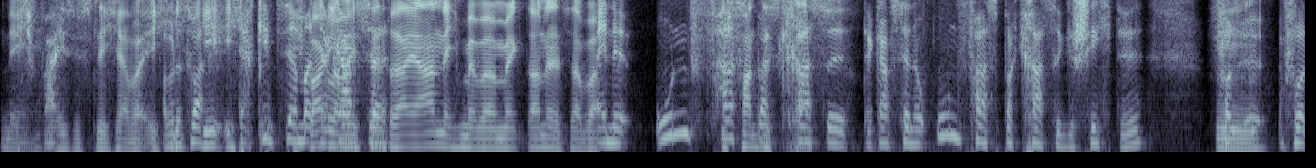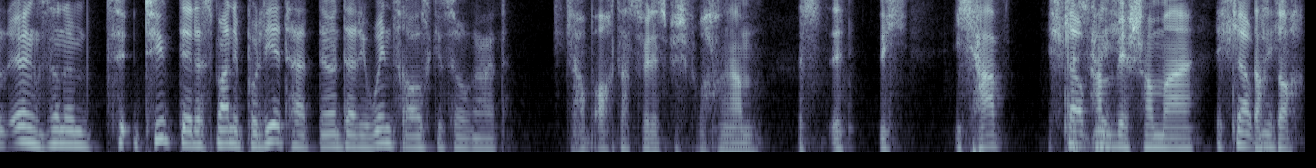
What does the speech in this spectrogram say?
Nee. Ich weiß es nicht, aber ich, Aber das ich, war- geh- ich, da gibt's ja ich mal- war, da glaube ich, seit drei Jahren nicht mehr bei McDonalds, aber eine Ich unfassbar krass. krasse, da gab es ja eine unfassbar krasse Geschichte von, Mhm. äh, von irgendeinem so Typ, der das manipuliert hat ne, und da die Wins rausgezogen hat. ich glaube auch, dass wir das besprochen haben. Das, ich ich habe, Ich glaube das haben nicht. wir schon mal, ich glaube doch, nicht. doch.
